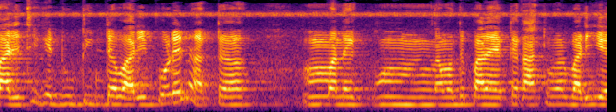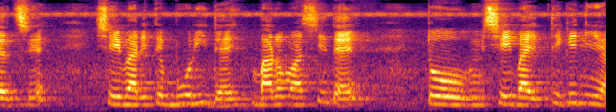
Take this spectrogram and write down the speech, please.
বাড়ি থেকে দু তিনটা বাড়ি পড়ে না, একটা মানে আমাদের পাড়ায় একটা কাকিমার বাড়ি আছে, সেই বাড়িতে বড়ি দেয়, বারো মাসই দেয়। তো সেই বাড়ি থেকে নিয়ে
